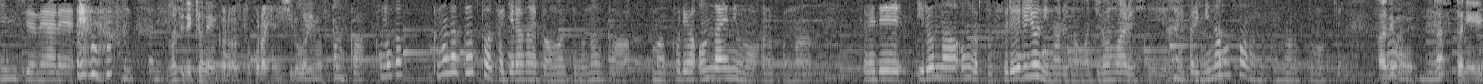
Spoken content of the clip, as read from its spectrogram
いいですよねあれ。マジで去年からそこら辺広がりましたなんかこの学この学校とは限らないとは思うけどなんかまあこれは音大にもあるかな。それでいろんな音楽触れるようになるのも自分もあるし、はい。やっぱりみんなもそうなのかなって思ってあでもね。確かに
